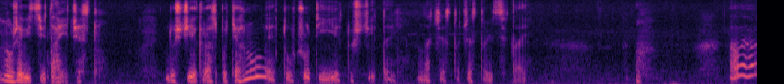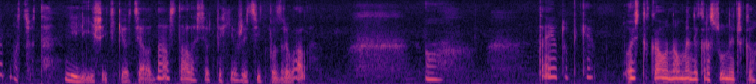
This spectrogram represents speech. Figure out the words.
Ну, вже відцвітає чисто. Дощі якраз потягнули, товчуть її дощі, та й вона чисто, чисто відцвітає. Але гарно цвіте. Лілії ще тільки оця одна осталася, тих я вже цвіт позривала. О. Та й отут таке. Ось така вона в мене красунечка.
